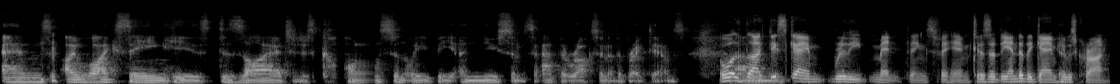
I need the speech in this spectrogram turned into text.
And I like seeing his desire to just constantly be a nuisance at the rucks and at the breakdowns. Well, um, like this game really meant things for him because at the end of the game, he was crying.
